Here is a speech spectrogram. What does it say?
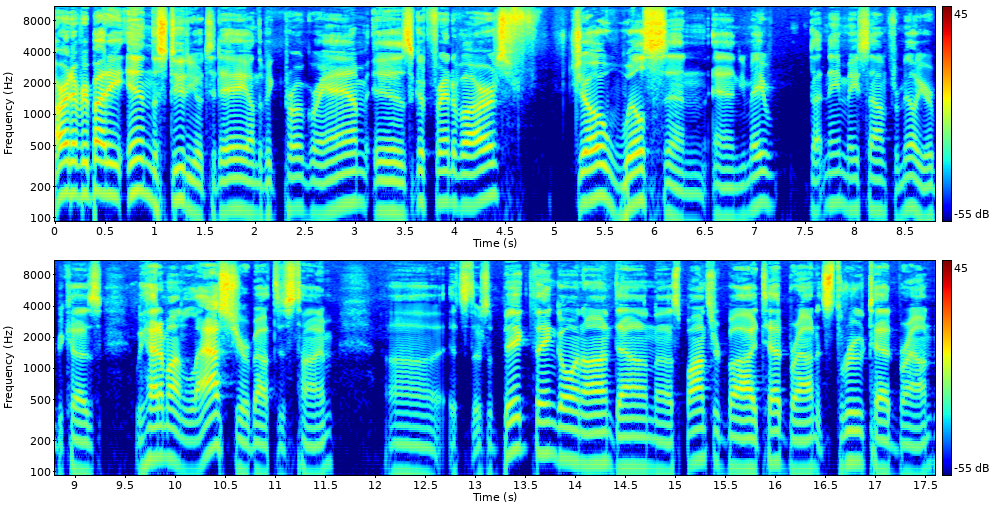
All right, everybody in the studio today on the big program is a good friend of ours, Joe Wilson, and you may that name may sound familiar because we had him on last year about this time. Uh, it's there's a big thing going on down, uh, sponsored by Ted Brown. It's through Ted Brown,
